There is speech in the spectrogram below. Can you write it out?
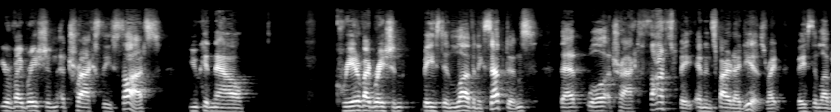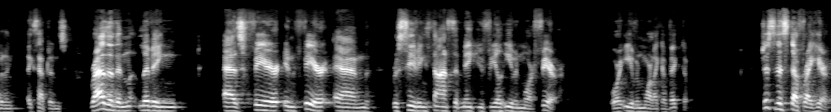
your vibration attracts these thoughts. You can now create a vibration based in love and acceptance that will attract thoughts and inspired ideas, right? Based in love and acceptance, rather than living as fear in fear and receiving thoughts that make you feel even more fear or even more like a victim. Just this stuff right here.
